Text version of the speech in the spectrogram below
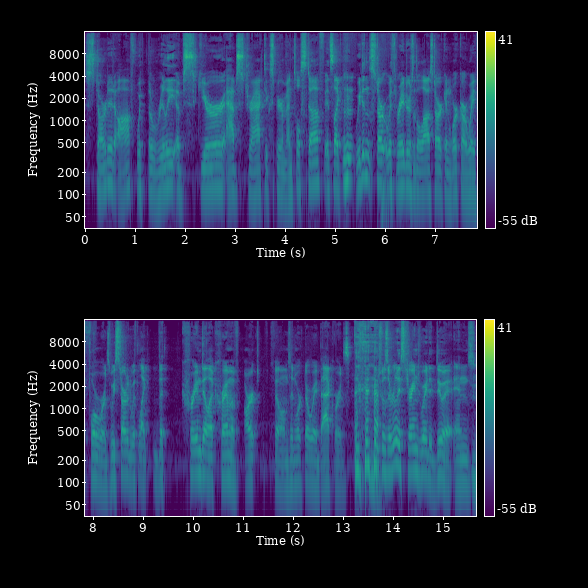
started off with the really obscure, abstract, experimental stuff. It's like mm-hmm. we didn't start with Raiders of the Lost Ark and work our way forwards. We started with like the creme de la creme of art films and worked our way backwards, which was a really strange way to do it. And hmm.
